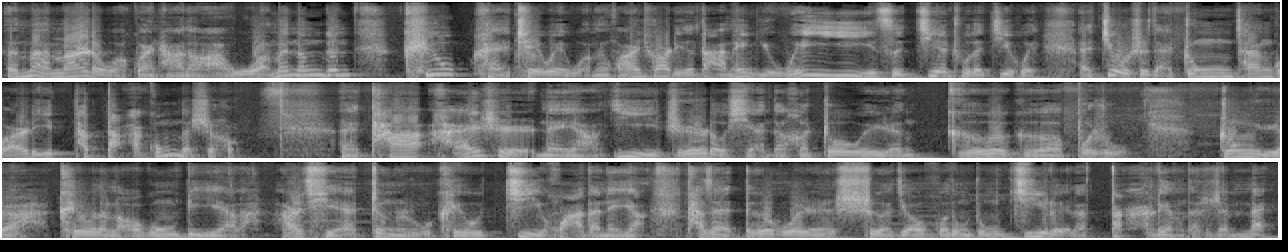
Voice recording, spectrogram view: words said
呃，慢慢的，我观察到啊，我们能跟 Q，嗨，这位我们华人圈里的大美女，唯一一次接触的机会，哎，就是在中餐馆里她打工的时候。哎，她还是那样，一直都显得和周围人格格不入。终于啊，Q 的老公毕业了，而且正如 Q 计划的那样，他在德国人社交活动中积累了大量的人脉，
